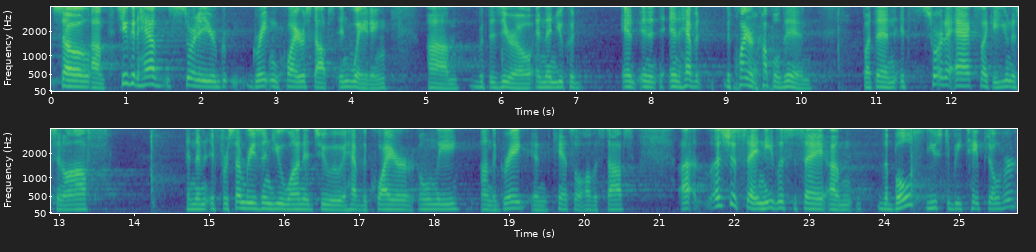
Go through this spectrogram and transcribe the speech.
So, um, so you could have sort of your great and choir stops in waiting um, with the zero, and then you could, and, and, and have it, the choir coupled in, but then it sort of acts like a unison off. And then if for some reason you wanted to have the choir only on the great and cancel all the stops, uh, let's just say, needless to say, um, the both used to be taped over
